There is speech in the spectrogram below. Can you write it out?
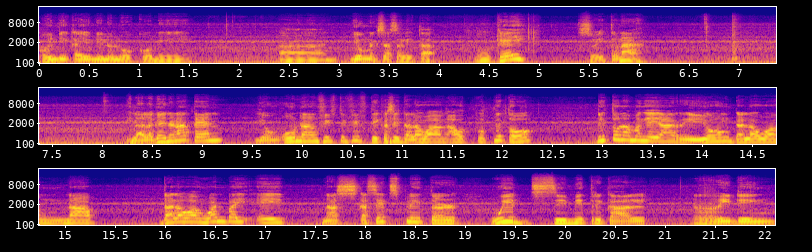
o hindi kayo niloloko ni ah, yung nagsasalita. Okay? So ito na. Ilalagay na natin yung unang 50-50 kasi dalawa ang output nito. Dito na mangyayari yung dalawang nap, dalawang 1 by 8 na cassette splitter with symmetrical reading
